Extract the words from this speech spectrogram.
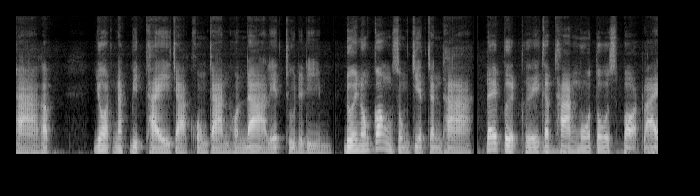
ทาครับ ยอดนักบิดไทยจากโครงการ Honda Red to the Dream โดยน้องก้องสมเกียรติจันทา ได้เปิดเผยกับทาง Moto Sport l i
